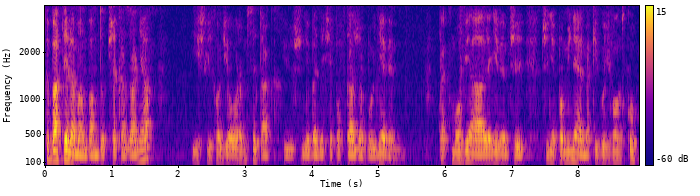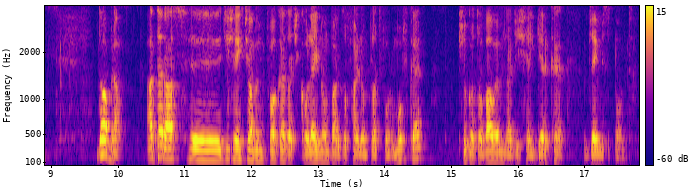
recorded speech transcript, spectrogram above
chyba tyle mam Wam do przekazania. Jeśli chodzi o Wormsy, tak, już nie będę się powtarzał, bo nie wiem, tak mówię, ale nie wiem, czy, czy nie pominąłem jakiegoś wątku. Dobra, a teraz yy, dzisiaj chciałbym pokazać kolejną bardzo fajną platformówkę. Przygotowałem na dzisiaj gierkę James Bond.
